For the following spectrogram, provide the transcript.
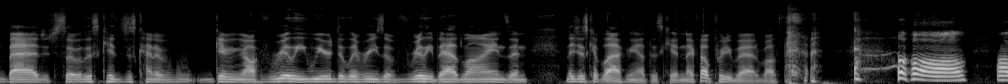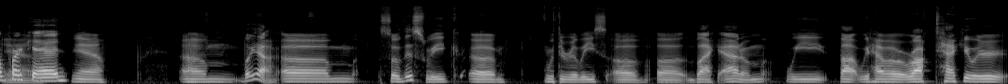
bad. So this kid's just kind of giving off really weird deliveries of really bad lines and they just kept laughing at this kid and I felt pretty bad about that. Oh, oh poor kid. yeah. Um but yeah um so this week um with the release of uh Black Adam we thought we'd have a rocktacular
